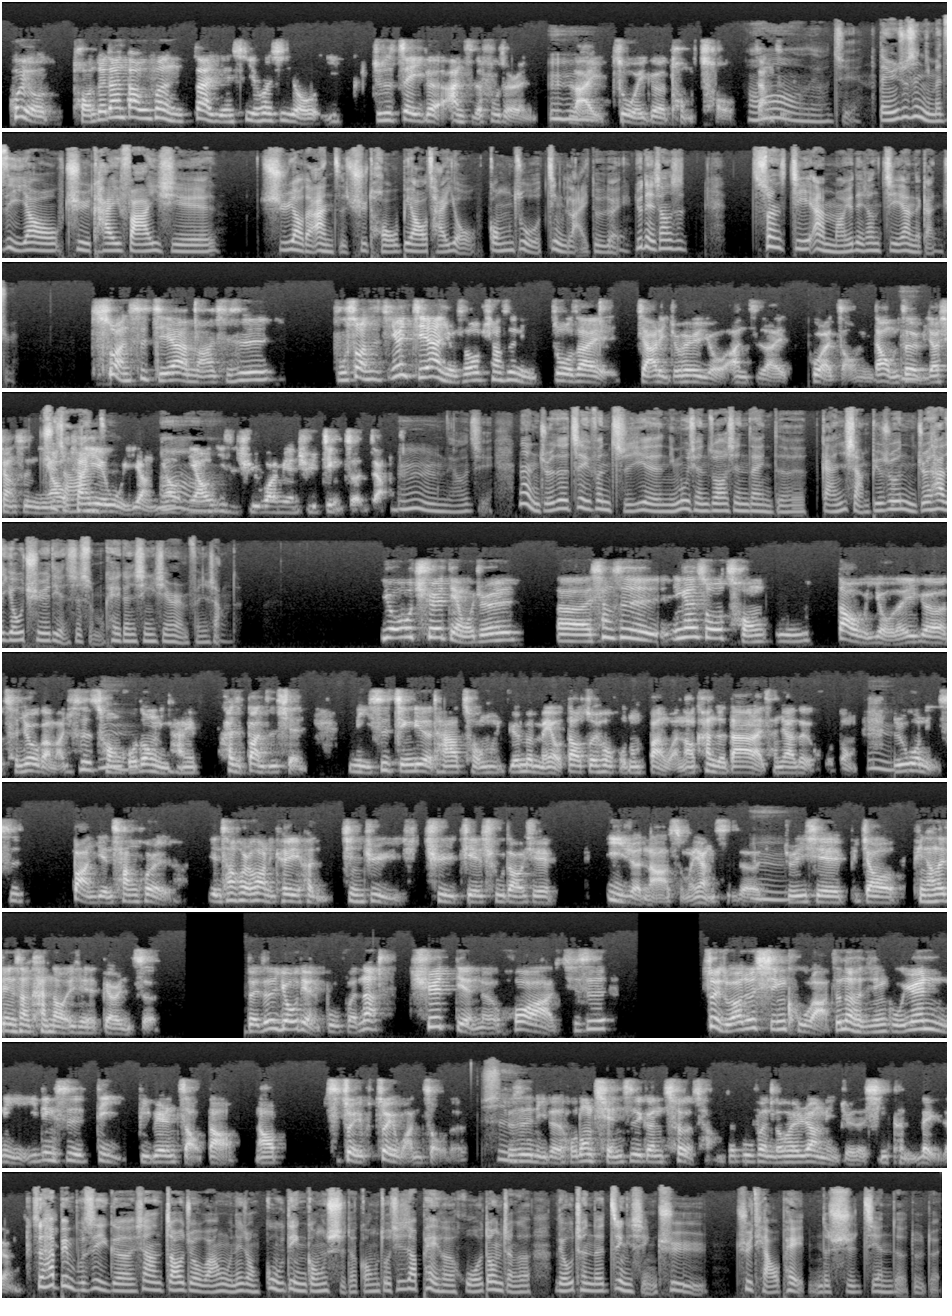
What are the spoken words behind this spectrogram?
会有团队，但大部分在联系会是有一。就是这一个案子的负责人来做一个统筹，这样子。哦，了解。等于就是你们自己要去开发一些需要的案子，去投标，才有工作进来，对不对？有点像是算是接案吗？有点像接案的感觉。算是接案吗？其实不算是，因为接案有时候像是你坐在家里就会有案子来。过来找你，但我们这个比较像是你要像业务一样，你要你要一直去外面去竞争这样。嗯，了解。那你觉得这份职业，你目前做到现在，你的感想，比如说你觉得它的优缺点是什么？可以跟新鲜人分享的。优缺点，我觉得呃，像是应该说从无到有的一个成就感吧，就是从活动你还没开始办之前。你是经历了他从原本没有到最后活动办完，然后看着大家来参加这个活动。嗯，如果你是办演唱会，演唱会的话，你可以很近距离去接触到一些艺人啊，什么样子的，就一些比较平常在电视上看到的一些表演者。对，这是优点的部分。那缺点的话，其实最主要就是辛苦啦，真的很辛苦，因为你一定是第比别人早到，然后。是最最晚走的，是就是你的活动前置跟撤场这部分都会让你觉得心很累，这样。所以它并不是一个像朝九晚五那种固定工时的工作，其实要配合活动整个流程的进行去去调配你的时间的，对不对？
